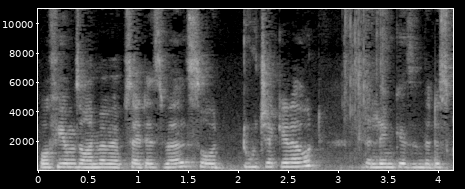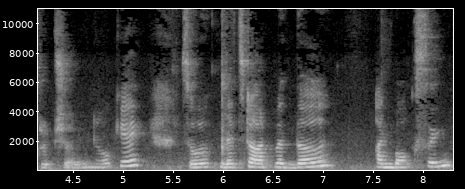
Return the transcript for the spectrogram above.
perfumes on my website as well. So do check it out. The link is in the description okay? So let's start with the unboxing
